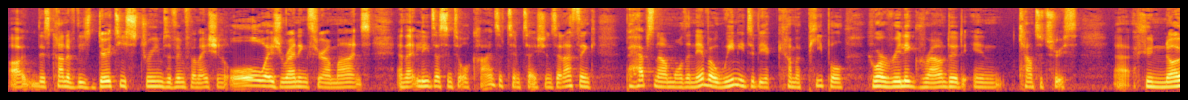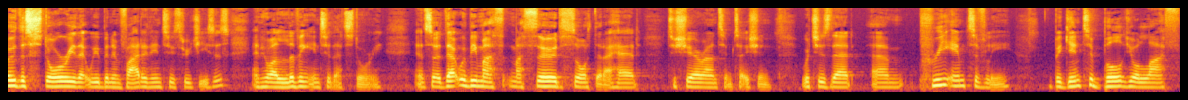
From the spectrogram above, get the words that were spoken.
are, there's kind of these dirty streams of information always running through our minds, and that leads us into all kinds of temptations. And I think perhaps now more than ever, we need to become a people who are really grounded in counter truth. Uh, who know the story that we've been invited into through Jesus and who are living into that story. And so that would be my, th- my third thought that I had to share around temptation, which is that um, preemptively begin to build your life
